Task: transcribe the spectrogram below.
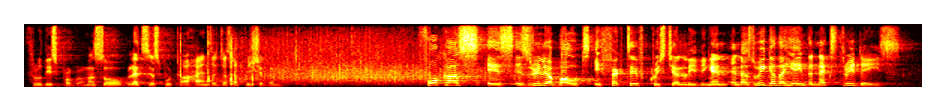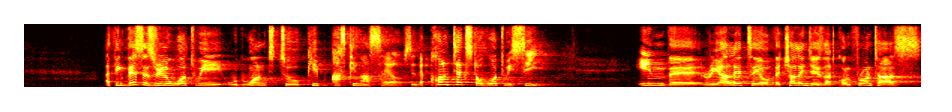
through this program. And so let's just put our hands and just appreciate them. Focus is, is really about effective Christian living. And, and as we gather here in the next three days, I think this is really what we would want to keep asking ourselves in the context of what we see, in the reality of the challenges that confront us.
